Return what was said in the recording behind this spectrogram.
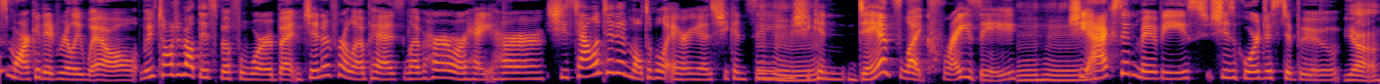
was marketed really well. We've talked about this before, but Jennifer Lopez, love her or hate her, she's talented in multiple areas. She can sing, she Mhm. can dance like crazy. Mm-hmm. She acts in movies. She's gorgeous to boot. Yeah.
